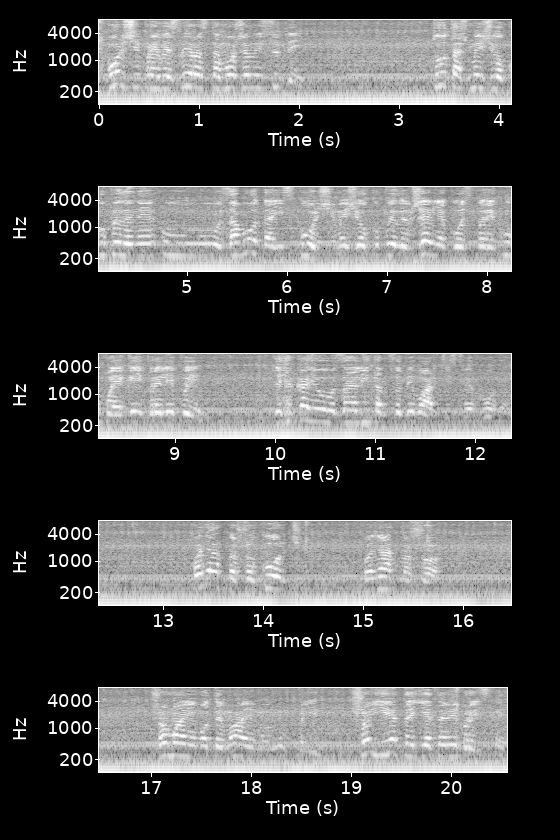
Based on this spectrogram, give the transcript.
З Польщі привезли, розтаможили сюди. Тут аж ми ж його купили не у завода із Польщі, ми ж його купили вже в якогось перекупа, який приліпив. То яка його взагалі там собі вартість виходить? Понятно, що корч, понятно, що, що маємо, те маємо, ну блін. Що є, те є, те бризкає.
